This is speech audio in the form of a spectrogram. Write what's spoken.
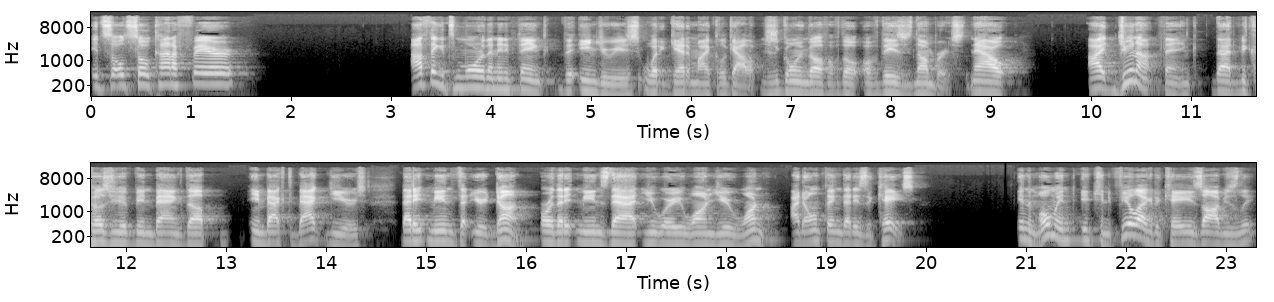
It's also kind of fair I think it's more than anything the injuries would get Michael Gallup, just going off of the of these numbers. Now, I do not think that because you have been banged up in back-to-back years, that it means that you're done or that it means that you were a one-year wonder. I don't think that is the case. In the moment, it can feel like the case, obviously,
